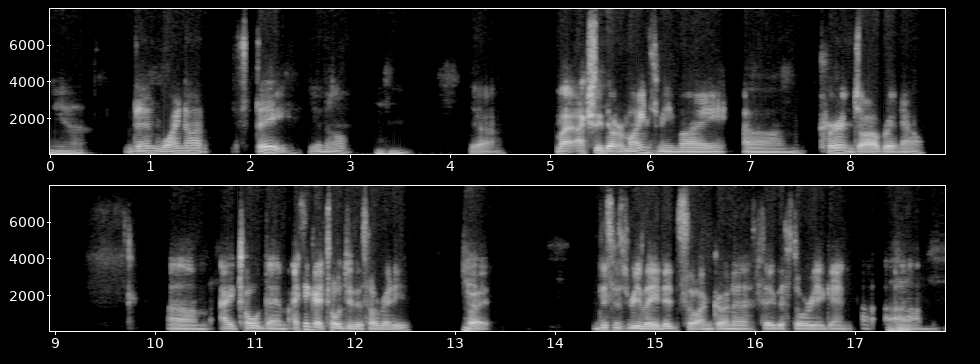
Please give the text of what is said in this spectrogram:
Yeah. then why not stay, you know? Mhm. Yeah. My actually that reminds me my um current job right now. Um I told them, I think I told you this already, Yeah. but this is related, so I'm going to say the story again. Mhm. Um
